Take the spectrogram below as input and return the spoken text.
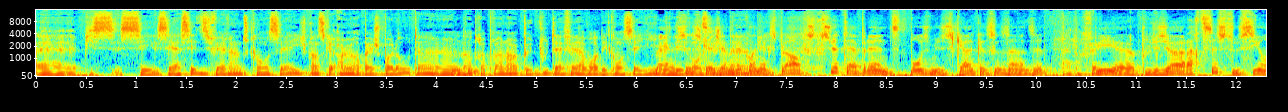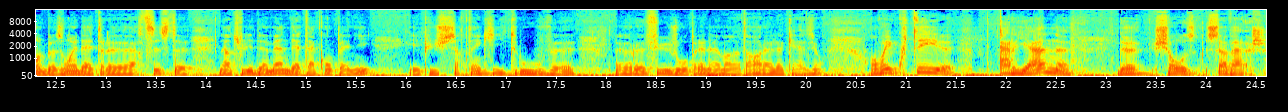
Euh, puis c'est assez différent du conseil. Je pense que un n'empêche pas l'autre. Hein. Un mm -hmm. entrepreneur peut tout à fait avoir des conseillers, ben, C'est ce que j'aimerais qu'on explore tout de suite après une petite pause musicale. Qu'est-ce que vous en dites ben, Puis euh, plusieurs artistes aussi ont besoin d'être euh, artistes dans tous les domaines, d'être accompagnés. Et puis je suis certain qu'ils trouvent euh, un refuge auprès d'un mentor à l'occasion. On va écouter euh, De Choses sauvages.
